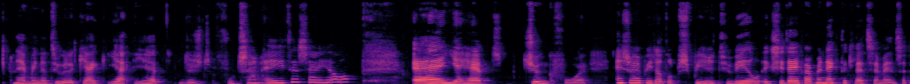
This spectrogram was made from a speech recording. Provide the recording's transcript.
dan heb je natuurlijk, kijk, ja, je hebt dus voedzaam eten, zei je al, en je hebt junkfood. En zo heb je dat op spiritueel, ik zit even uit mijn nek te kletsen mensen,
